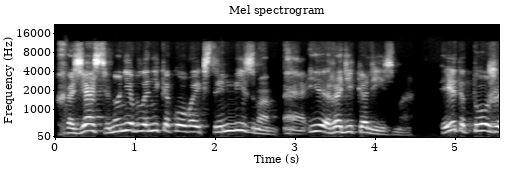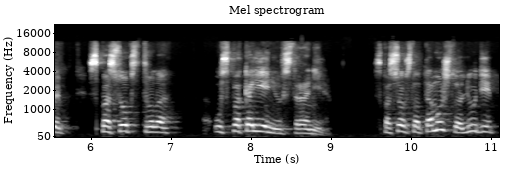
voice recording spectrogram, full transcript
хозяйстве, но не было никакого экстремизма э, и радикализма. И это тоже способствовало успокоению в стране. Способствовало тому, что люди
